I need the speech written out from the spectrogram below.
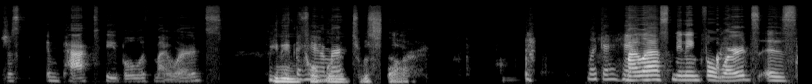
just impact people with my words. Meaningful hammer. words with star. Like a My last meaningful words is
